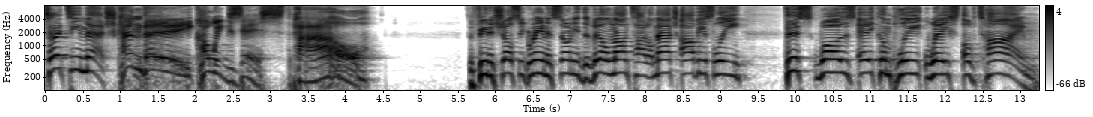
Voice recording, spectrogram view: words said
Tag team match. Can they coexist, pal? defeated Chelsea Green and Sonya Deville non title match. Obviously, this was a complete waste of time.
